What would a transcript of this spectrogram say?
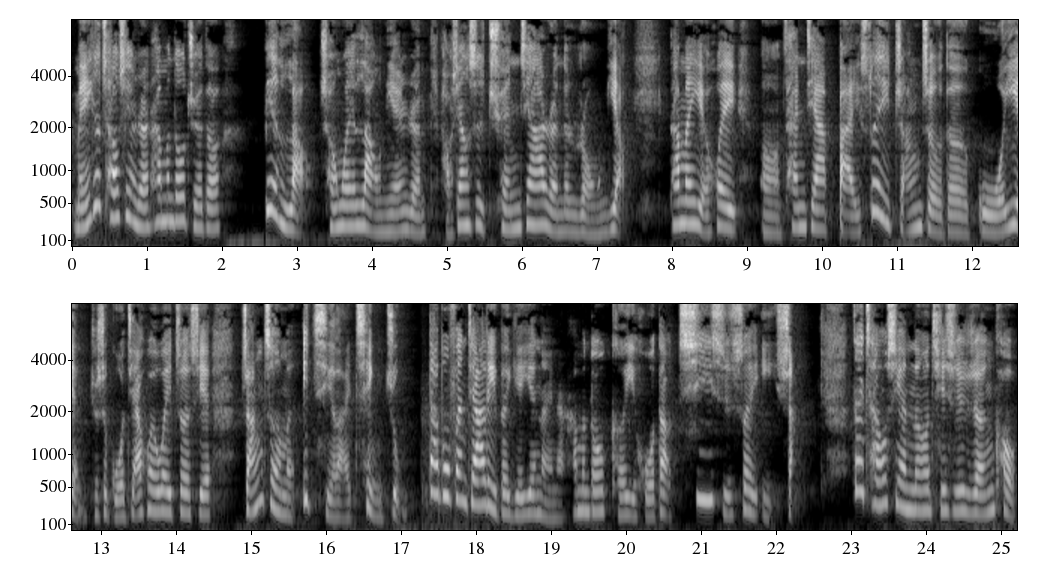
每一个朝鲜人，他们都觉得变老，成为老年人，好像是全家人的荣耀。他们也会。嗯、呃，参加百岁长者的国宴，就是国家会为这些长者们一起来庆祝。大部分家里的爷爷奶奶，他们都可以活到七十岁以上。在朝鲜呢，其实人口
